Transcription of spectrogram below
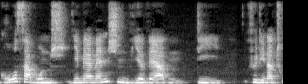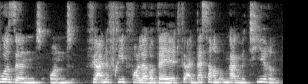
großer Wunsch, je mehr Menschen wir werden, die für die Natur sind und für eine friedvollere Welt, für einen besseren Umgang mit Tieren,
